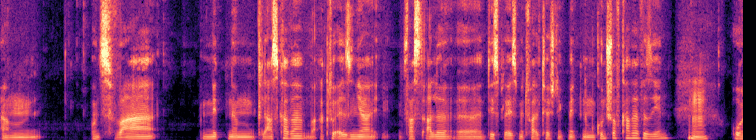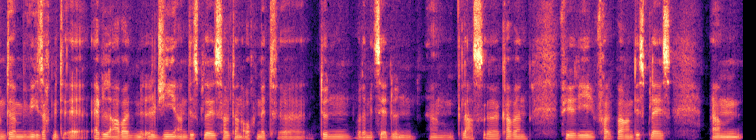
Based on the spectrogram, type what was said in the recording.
Ähm, und zwar mit einem Glascover. Aktuell sind ja fast alle äh, Displays mit Falttechnik mit einem Kunststoffcover versehen. Mhm. Und ähm, wie gesagt, mit äh, Apple arbeitet mit LG an Displays halt dann auch mit äh, dünnen oder mit sehr dünnen ähm, Glascovern äh, für die faltbaren Displays. Ähm,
